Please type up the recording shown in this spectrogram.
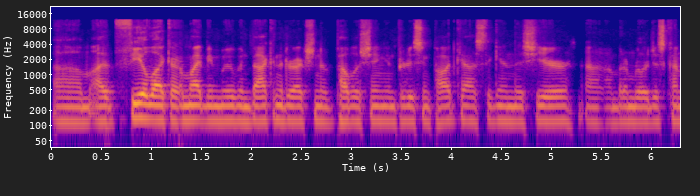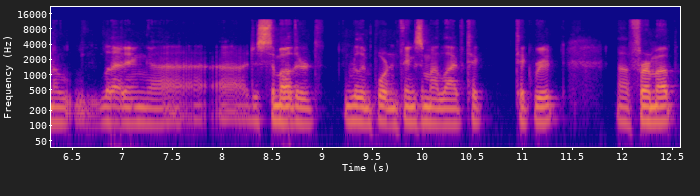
Um, I feel like I might be moving back in the direction of publishing and producing podcasts again this year, um, but I'm really just kind of letting uh, uh, just some other really important things in my life take take root, uh, firm up.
